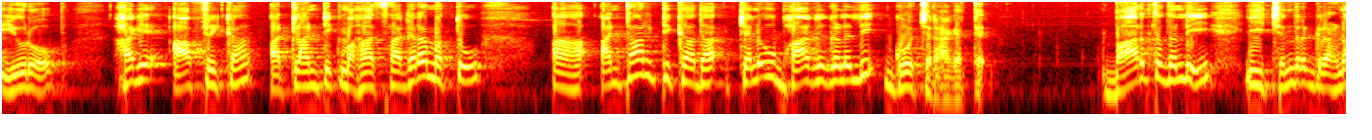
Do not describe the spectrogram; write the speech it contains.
ಯುರೋಪ್, ಹಾಗೆ ಆಫ್ರಿಕಾ, ಅಟ್ಲಾಂಟಿಕ್ ಮಹಾಸಾಗರ ಮತ್ತು ಅಂಟಾರ್ಟಿಕಾದ ಕೆಲವು ಭಾಗಗಳಲ್ಲಿ ಗೋಚರ ಆಗತ್ತೆ. ಭಾರತದಲ್ಲಿ ಈ ಚಂದ್ರಗ್ರಹಣ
